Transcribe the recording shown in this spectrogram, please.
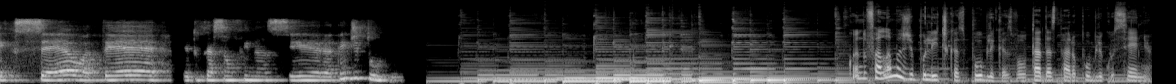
Excel até educação financeira, tem de tudo. Quando falamos de políticas públicas voltadas para o público sênior,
